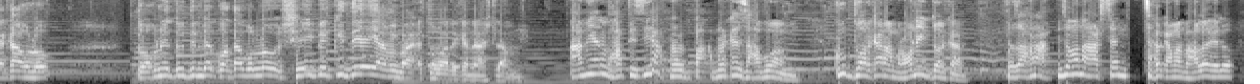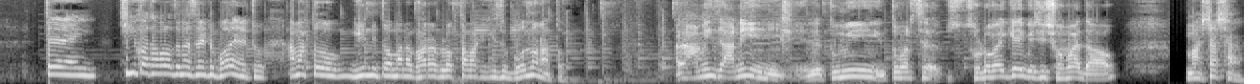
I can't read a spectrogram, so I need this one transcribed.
দেখা হলো তখনই দুই তিনটা কথা বলল সেই প্রেক্ষিতেই আমি তোমার এখানে আসলাম। আমি আরও ভাবতেছি আপনার আপনার কাছে যাব আমি। খুব দরকার আমার অনেক দরকার। তো যখন আপনি যখন আসছেন। যাই আমার ভালো হলো। তো কি কথা বলার জন্য একটু বলেন একটু। আমার তো গিন্নি তো মানে ঘরের লোক তো আমাকে কিছু বলল না তো। আর আমি জানি যে তুমি তোমার ছোট ভাইকে বেশি সময় দাও। মাস্টার সাহেব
